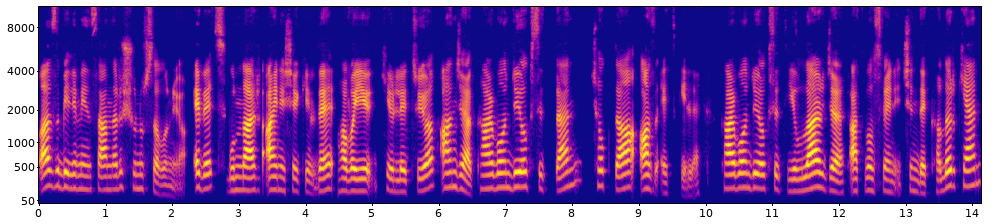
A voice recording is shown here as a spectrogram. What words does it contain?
Bazı bilim insanları şunu savunuyor. Evet, bunlar aynı şekilde havayı kirletiyor ancak karbondioksitten çok daha az etkili. Karbondioksit yıllarca atmosferin içinde kalırken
